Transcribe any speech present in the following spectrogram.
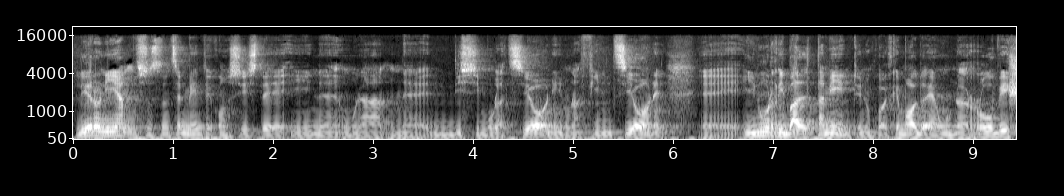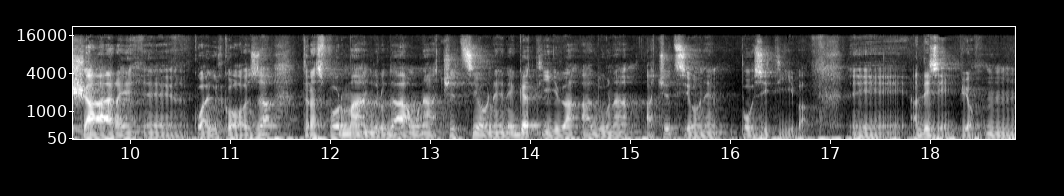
L'ironia sostanzialmente consiste in una mh, mm, dissimulazione, in una finzione, eh, in un ribaltamento, in un qualche modo è un rovesciare eh, qualcosa trasformandolo da un'accezione negativa ad un'accezione positiva. Eh, ad esempio, mh, mm,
